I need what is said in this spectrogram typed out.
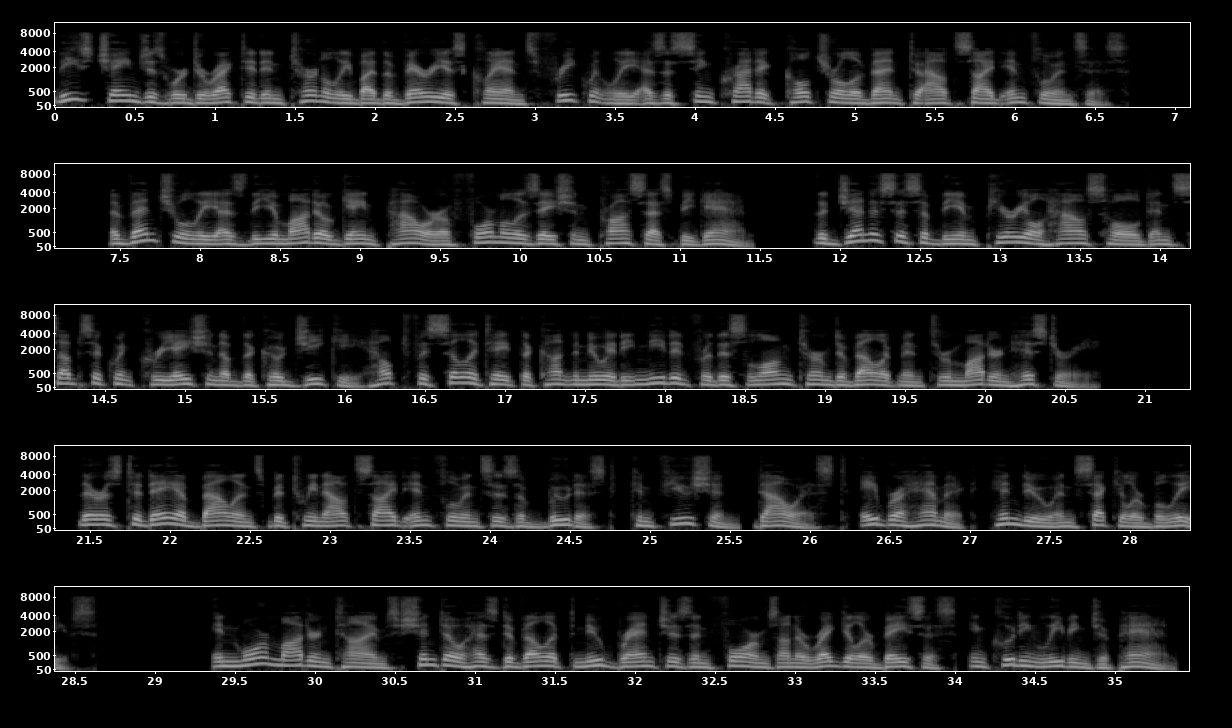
These changes were directed internally by the various clans frequently as a syncretic cultural event to outside influences. Eventually as the Yamato gained power a formalization process began. The genesis of the imperial household and subsequent creation of the Kojiki helped facilitate the continuity needed for this long-term development through modern history. There is today a balance between outside influences of Buddhist, Confucian, Taoist, Abrahamic, Hindu and secular beliefs. In more modern times Shinto has developed new branches and forms on a regular basis, including leaving Japan.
